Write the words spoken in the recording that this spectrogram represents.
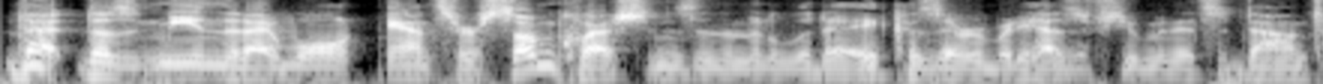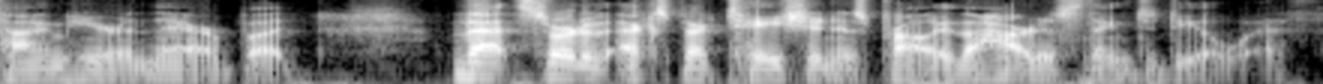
that doesn't mean that I won't answer some questions in the middle of the day because everybody has a few minutes of downtime here and there. But that sort of expectation is probably the hardest thing to deal with.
